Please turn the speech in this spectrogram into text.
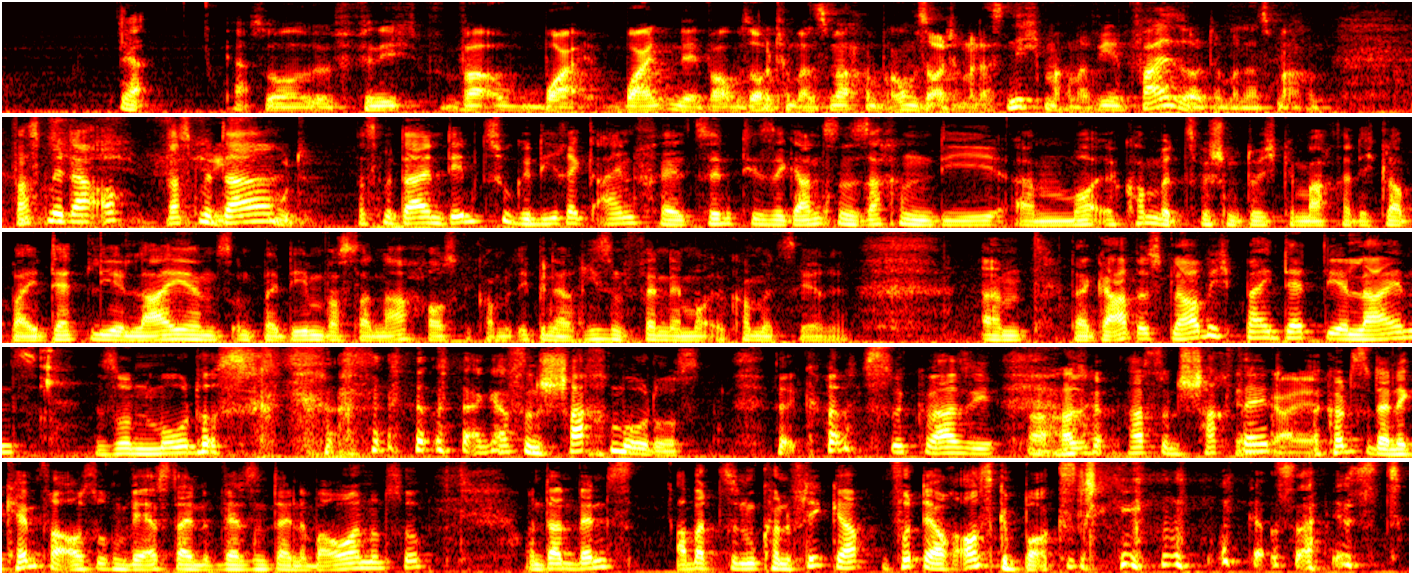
Ja. Ja. So, finde ich, wa- why, nee, warum sollte man das machen? Warum sollte man das nicht machen? Auf jeden Fall sollte man das machen. Was mir da auch, was mir da, gut. was mir da in dem Zuge direkt einfällt, sind diese ganzen Sachen, die ähm, Mortal Kombat zwischendurch gemacht hat. Ich glaube bei Deadly Alliance und bei dem, was danach rausgekommen ist. Ich bin ja riesen Fan der Mortal Kombat Serie. Ähm, da gab es, glaube ich, bei Deadly Alliance so einen Modus. da gab es einen Schachmodus. Da konntest du quasi, Aha. hast du ein Schachfeld, Ja, da konntest du deine Kämpfer aussuchen, wer ist deine, wer sind deine Bauern und so. Und dann, wenn es aber zu einem Konflikt gab, wurde der auch ausgeboxt. das heißt,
